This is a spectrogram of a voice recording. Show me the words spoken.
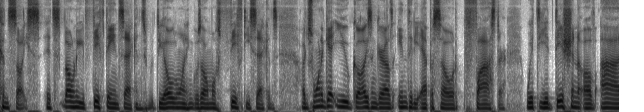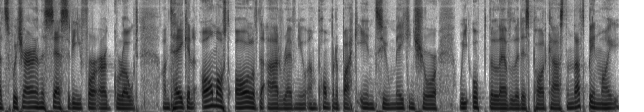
concise. It's only 15 seconds. The old one, I think, was almost 50 seconds. I just want to get you guys and girls into the episode faster with the addition of ads, which are a necessity for our growth. I'm taking almost all of the ad revenue and pumping it back into making sure we up the level of this podcast. And that's been my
